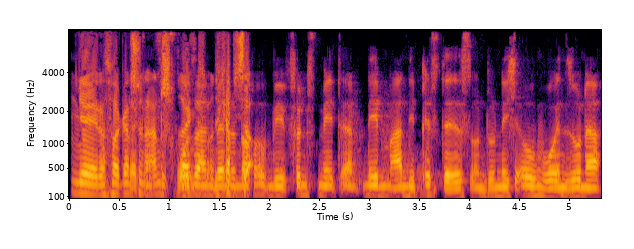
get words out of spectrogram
Nee, das war ganz da schön anstrengend. Sein, wenn du noch irgendwie fünf Meter nebenan die Piste ist und du nicht irgendwo in so einer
